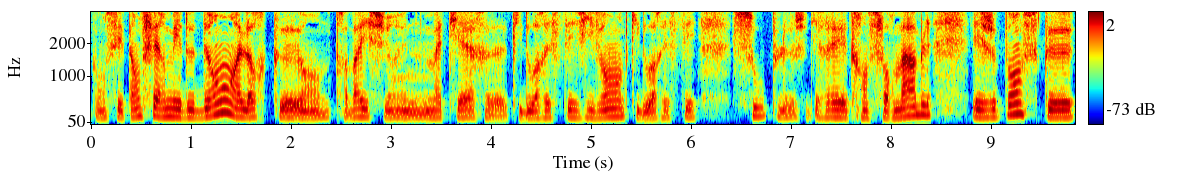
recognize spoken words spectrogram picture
qu'on s'est enfermé dedans, alors qu'on travaille sur une matière euh, qui doit rester vivante, qui doit rester souple, je dirais transformable. Et je pense que,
